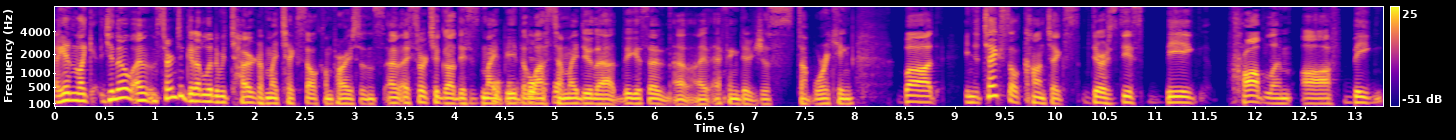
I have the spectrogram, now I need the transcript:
again, like you know, I'm starting to get a little bit tired of my textile comparisons. I, I swear to God, this is, might be the last time I do that because I, I, I think they just stop working. But in the textile context, there's this big problem of big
